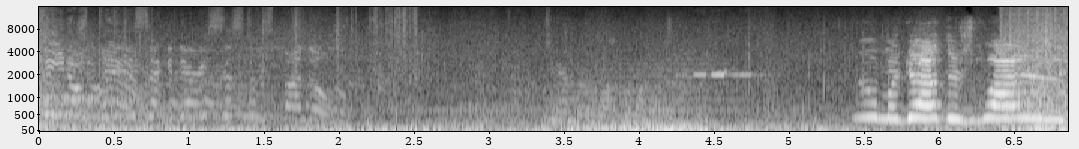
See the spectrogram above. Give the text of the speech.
Xeno Data Secondary Systems Bundle! Damn it, what- Oh my god, there's wires!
